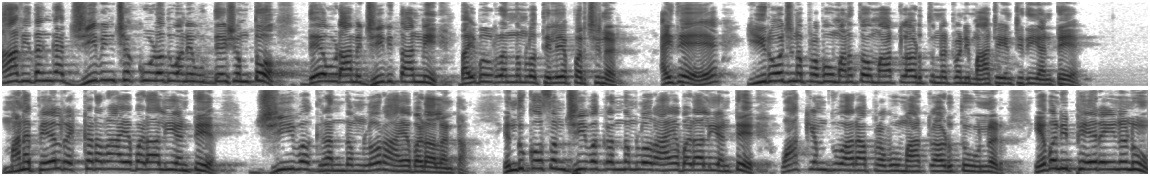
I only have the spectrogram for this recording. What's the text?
ఆ విధంగా జీవించకూడదు అనే ఉద్దేశంతో దేవుడు ఆమె జీవితాన్ని బైబిల్ గ్రంథంలో తెలియపరిచినాడు. అయితే ఈ రోజున ప్రభు మనతో మాట్లాడుతున్నటువంటి మాట ఏంటిది అంటే మన పేర్లు ఎక్కడ రాయబడాలి అంటే జీవ గ్రంథంలో రాయబడాలంట. ఎందుకోసం జీవ గ్రంథంలో రాయబడాలి అంటే వాక్యం ద్వారా ప్రభు మాట్లాడుతూ ఉన్నాడు. ఎవని పేరైనను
